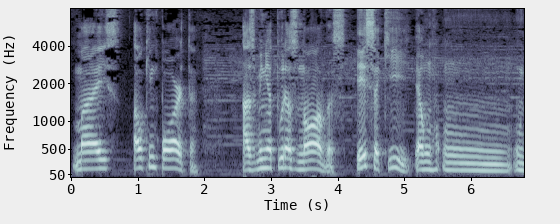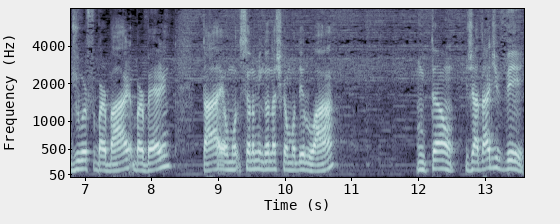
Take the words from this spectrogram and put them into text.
Mas ao que importa, as miniaturas novas. Esse aqui é um, um, um Dwarf Barbar, Barbarian, tá? É o, se eu não me engano, acho que é o modelo A. Então, já dá de ver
